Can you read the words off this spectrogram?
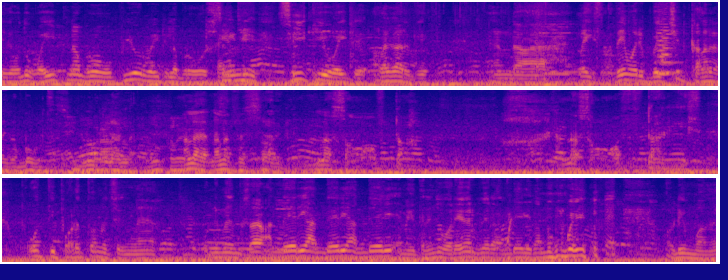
இது வந்து ஒயிட்னா ப்ரோ பியூர் ஒயிட் இல்லை ப்ரோ ஷைனி சில்கி ஒயிட்டு அழகாக இருக்குது அண்ட் லைஸ் அதே மாதிரி பெட்ஷீட் கலர் எனக்கு ரொம்ப பிடிச்சிச்சு ப்ளூ கலரில் நல்லா நல்லா ஃப்ரெஷ்ஷாக இருக்குது நல்லா சாஃப்டாக நல்லா சாஃப்டாக இருக்கு போத்தி படுத்தோம்னு வச்சுங்களேன் ஒன்றுமே சார் அந்த ஏரியா அந்த ஏரியா அந்த ஏரியா எனக்கு தெரிஞ்சு ஒரே ஒரு பேர் அந்த ஏரியா தான் மும்பை அப்படிம்பாங்க.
